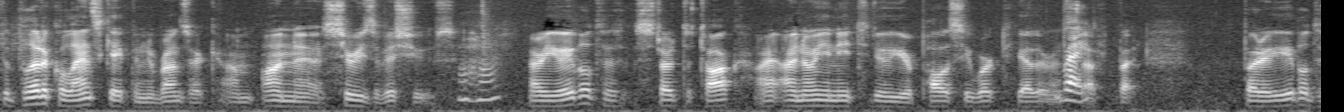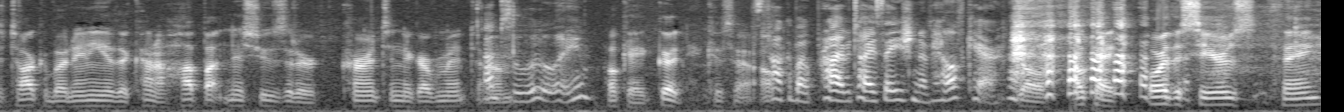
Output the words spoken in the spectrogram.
The political landscape in New Brunswick um, on a series of issues. Mm-hmm. Are you able to start to talk? I, I know you need to do your policy work together and Right. stuff, but but are you able to talk about any of the kind of hot button issues that are current in the government? Um, Absolutely. Okay, good. Because uh, Let's talk about privatization of healthcare. oh, okay, or the Sears thing.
